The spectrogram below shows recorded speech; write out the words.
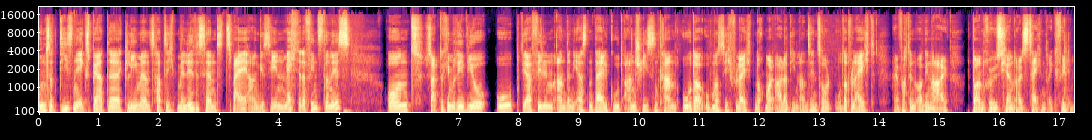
Unser Disney-Experte Clemens hat sich Maleficent 2 angesehen, Mächte der Finsternis, und sagt euch im Review, ob der Film an den ersten Teil gut anschließen kann oder ob man sich vielleicht nochmal Aladdin ansehen soll oder vielleicht einfach den Original Dornröschen als Zeichentrickfilm.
